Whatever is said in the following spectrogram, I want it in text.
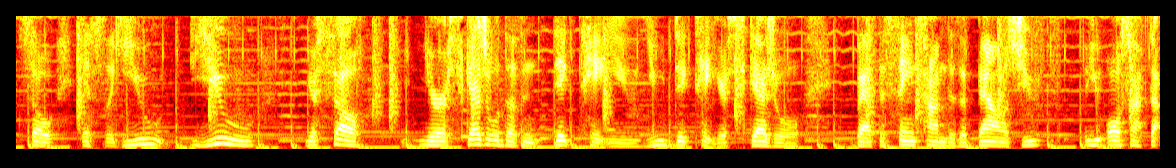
So it's like you you yourself your schedule doesn't dictate you you dictate your schedule. But at the same time there's a balance. You you also have to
